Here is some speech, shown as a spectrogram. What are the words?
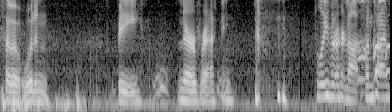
so it wouldn't be nerve wracking. believe it or not, sometimes,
